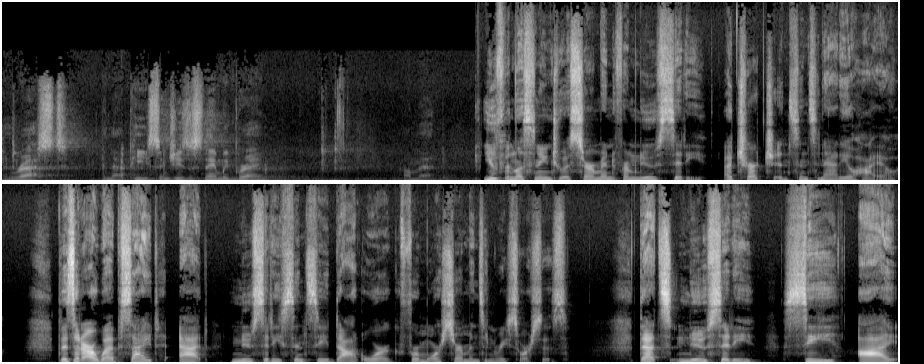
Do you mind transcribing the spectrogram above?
and rest in that peace. In Jesus' name we pray. Amen. You've been listening to a sermon from New City, a church in Cincinnati, Ohio. Visit our website at newcitycincy.org for more sermons and resources. That's New City, C I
